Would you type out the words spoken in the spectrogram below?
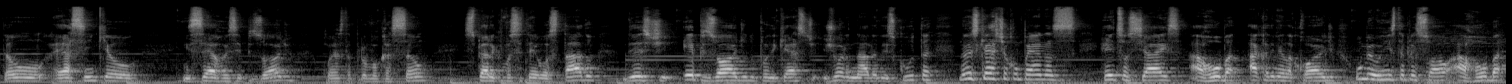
Então é assim que eu encerro esse episódio com esta provocação. Espero que você tenha gostado deste episódio do podcast Jornada da Escuta. Não esquece de acompanhar nas redes sociais, arroba Academia Lacorde, o meu Insta pessoal, arroba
